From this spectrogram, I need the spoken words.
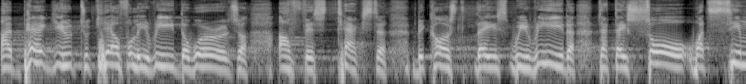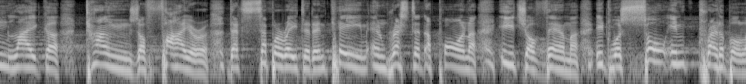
I beg you to carefully read the words of this text because they, we read that they saw what seemed like uh, tongues of fire that separated and came and rested upon each of them. It was so incredible.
